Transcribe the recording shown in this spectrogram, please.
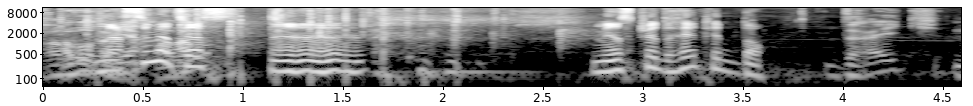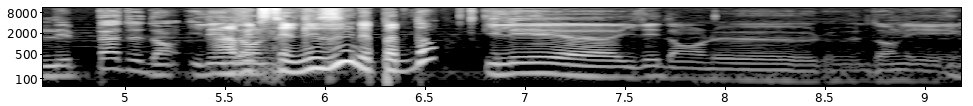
Bravo. Merci, Mathias. mais est-ce que Drake est dedans? Drake n'est pas dedans. Il est Avec il est pas dedans? Il est, euh, il est dans le, le- dans les.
